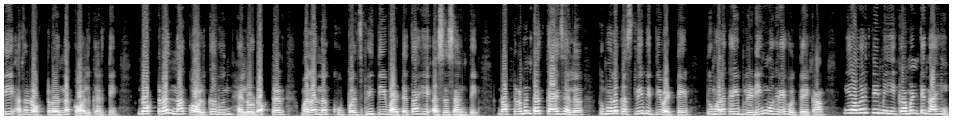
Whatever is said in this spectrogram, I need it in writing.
ती आता डॉक्टरांना कॉल करते. डॉक्टरांना कॉल करून हॅलो डॉक्टर मला न खूपच भीती वाटत आहे असं सांगते. डॉक्टर म्हणतात काय झालं? तुम्हाला कसली भीती वाटते? तुम्हाला काही ब्लिडिंग वगैरे होते का? यावरती मिहिका म्हणते नाही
